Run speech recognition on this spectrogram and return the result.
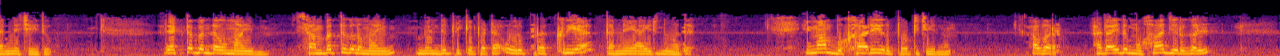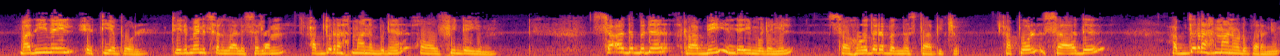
തന്നെ ചെയ്തു. രക്തബന്ധവുമായും സമ്പത്തുകളുമായും ബന്ധിപ്പിക്കപ്പെട്ട ഒരു പ്രക്രിയ തന്നെയായിരുന്നു അത്. ഇമാം ബുഖാരി റിപ്പോർട്ട് ചെയ്യുന്നു. അവർ അതായത് മുഹാജിറുകൾ മദീനയിൽ എത്തിയപ്പോൾ തിരുമേനി സല്ലാ അലിസ്ലം അബ്ദുറഹ്മാൻ അബിന് ഔഫിന്റെയും സഅദ് ബിന് റബീന്റെയും ഇടയിൽ സഹോദര ബന്ധം സ്ഥാപിച്ചു. അപ്പോൾ സഅദ് അബ്ദുറഹ്മാനോട് പറഞ്ഞു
